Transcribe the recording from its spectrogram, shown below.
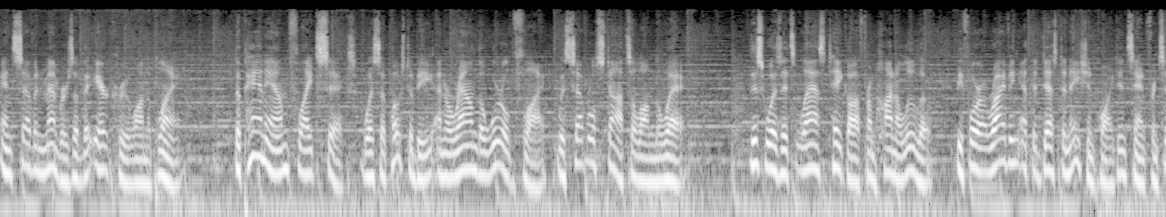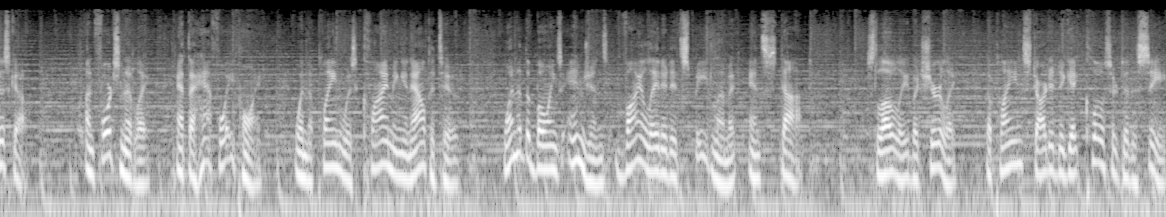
and 7 members of the air crew on the plane. The Pan Am Flight 6 was supposed to be an around the world flight with several stops along the way. This was its last takeoff from Honolulu before arriving at the destination point in San Francisco. Unfortunately, at the halfway point, when the plane was climbing in altitude, one of the Boeing's engines violated its speed limit and stopped. Slowly but surely, the plane started to get closer to the sea,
